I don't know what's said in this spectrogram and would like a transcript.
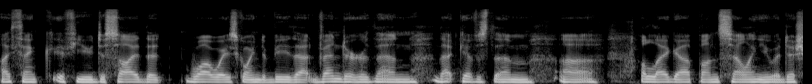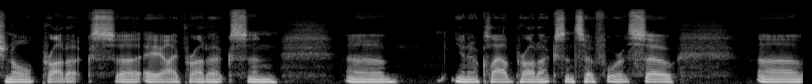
I think if you decide that Huawei is going to be that vendor, then that gives them uh, a leg up on selling you additional products, uh, AI products, and um, you know, cloud products and so forth. So, uh,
